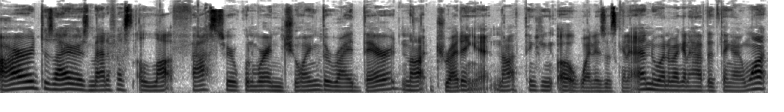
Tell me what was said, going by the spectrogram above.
our desires manifest a lot faster when we're enjoying the ride there, not dreading it, not thinking, oh, when is this going to end? When am I going to have the thing I want?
